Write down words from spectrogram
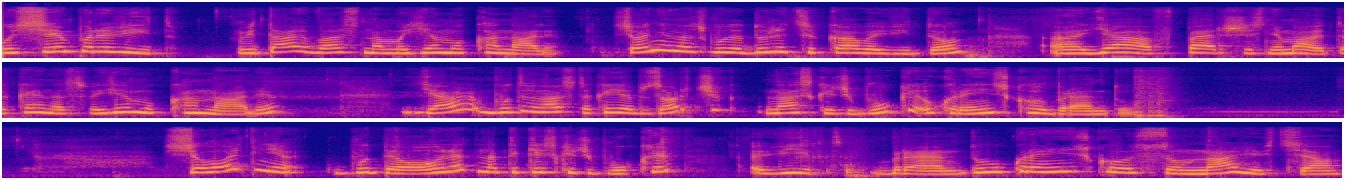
Усім привіт! Вітаю вас на моєму каналі. Сьогодні у нас буде дуже цікаве відео. Е, Я вперше знімаю таке на своєму каналі. Я буде у нас такий обзорчик на скетчбуки українського бренду. Сьогодні буде огляд на такі скетчбуки від бренду українського сумна вівця.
